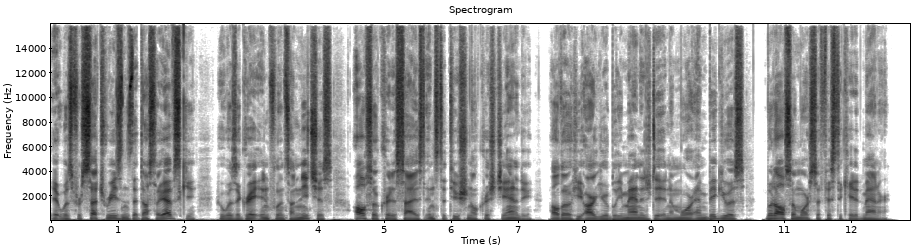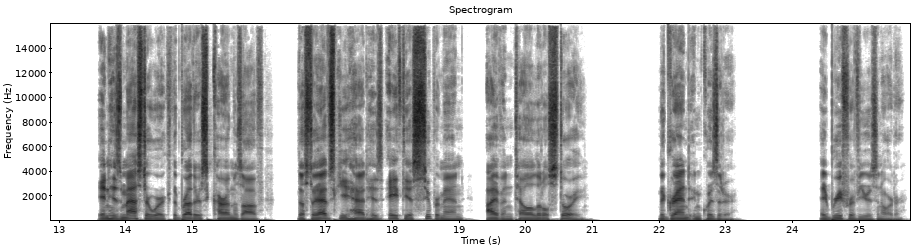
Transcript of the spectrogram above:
It was for such reasons that Dostoevsky, who was a great influence on Nietzsche, also criticized institutional Christianity, although he arguably managed it in a more ambiguous but also more sophisticated manner. In his masterwork, The Brothers Karamazov, Dostoevsky had his atheist Superman, Ivan, tell a little story. The Grand Inquisitor. A brief review is in order.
